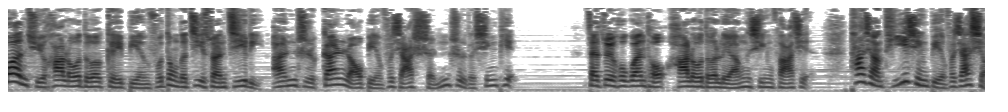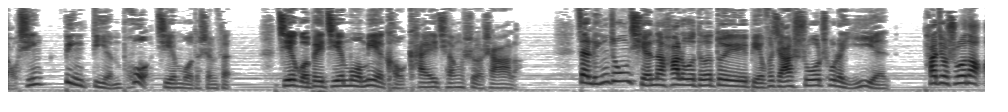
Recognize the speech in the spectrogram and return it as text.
换取哈罗德给蝙蝠洞的计算机里安置干扰蝙蝠侠神智的芯片，在最后关头，哈罗德良心发现，他想提醒蝙蝠侠小心，并点破缄默的身份，结果被缄默灭口开枪射杀了。在临终前呢，哈罗德对蝙蝠侠说出了遗言，他就说道：“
